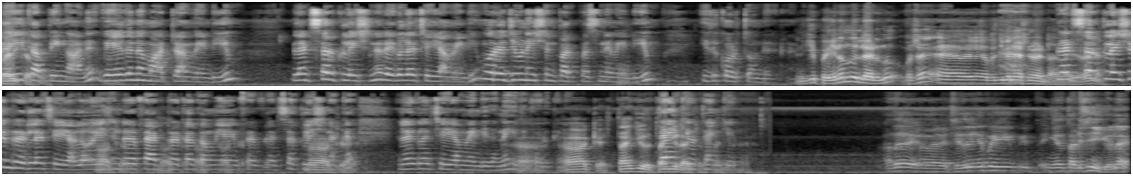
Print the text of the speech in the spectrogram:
ഡ്രൈ കപ്പിംഗ് ആണ്. വേദന മാറ്റാൻ വേണ്ടിയും ബ്ലഡ് സർക്കുലേഷനെ റെഗുലർ ചെയ്യാൻ വേണ്ടിയും ഒരു റെജുവിനേഷൻ പർപ്പസിന് വേണ്ടിയും ഇത് കൊടുത്തുകൊണ്ടിരിക്കുന്നത് എനിക്ക് പെയിനൊന്നും ഇല്ലായിരുന്നു. പക്ഷേ റിജുവിനേഷന് വേണ്ട ബ്ലഡ് സർക്കുലേഷൻ റെഗുലർ ചെയ്യാമല്ലോ ഏജിന്റെ ഫാക്ടർ ഒക്കെ കമ്മിയായി ബ്ലഡ് സർക്കുലേഷൻ ഒക്കെ റെഗുലർ ചെയ്യാൻ വേണ്ടി തന്നെ ഇത് കൊടുക്കുന്നത് okay thank you thank you thank you അത് ചെയ്ത് കഴിഞ്ഞപ്പോ ഈ ഇങ്ങനെ തടിച്ചു നിൽക്കും അല്ലേ?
